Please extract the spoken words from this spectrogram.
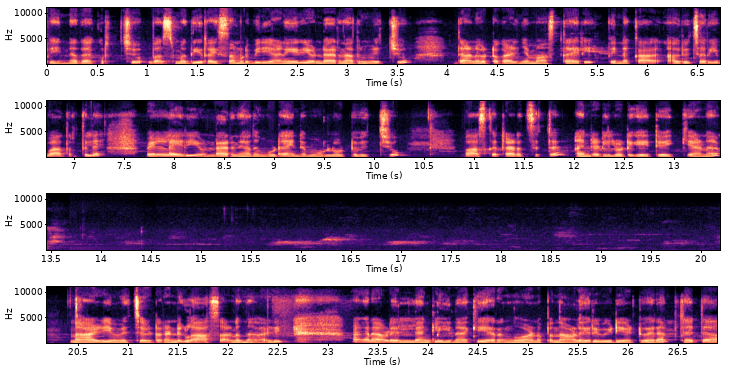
പിന്നെ അതാ കുറച്ച് ബസ്മതി റൈസ് നമ്മുടെ ബിരിയാണി അരി ഉണ്ടായിരുന്നു അതും വെച്ചു. ഇതാണ് കേട്ടോ കഴിഞ്ഞ മാസത്തെ അരി. പിന്നെ ഒരു ചെറിയ പാത്രത്തിൽ വെള്ളയരി ഉണ്ടായിരുന്നു അതും കൂടെ അതിന്റെ മുകളിലോട്ട് വെച്ചു. ബാസ്ക്കറ്റ് അടച്ചിട്ട് അതിന്റെ അടിയിലോട്ട് കയറ്റി വയ്ക്കുകയാണ്. നാഴിയും വെച്ച് കേട്ടോ രണ്ട് ഗ്ലാസ്സാണ് നാഴി. അങ്ങനെ അവിടെ എല്ലാം ക്ലീനാക്കി ഇറങ്ങുവാണ്. അപ്പം നാളെ ഒരു വീഡിയോ ആയിട്ട് വരാം. ടാറ്റാ!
